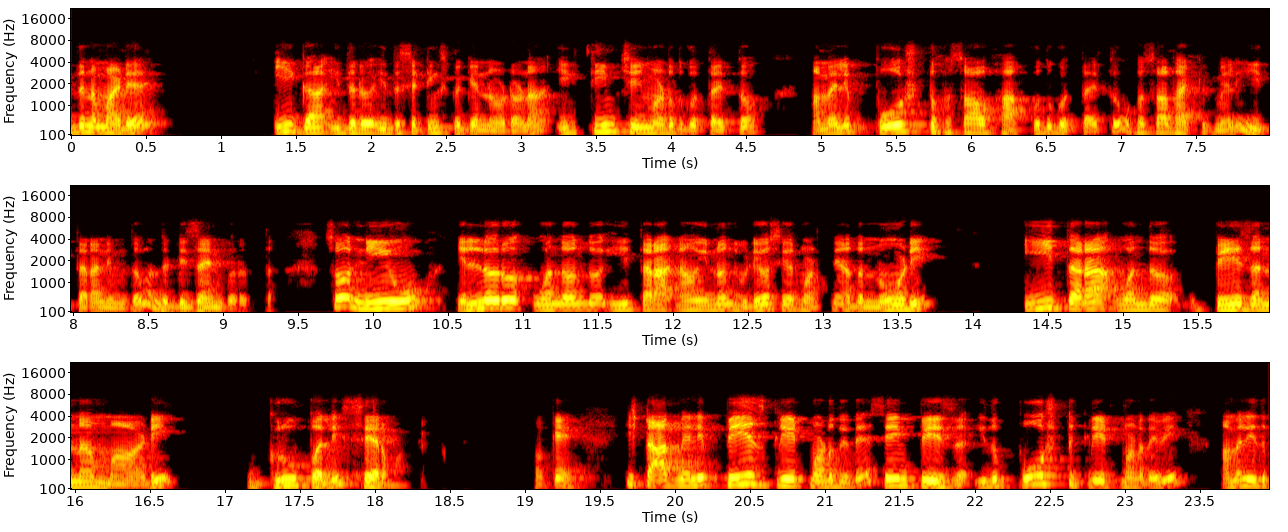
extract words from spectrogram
ಇದನ್ನ ಮಾಡಿ ಈಗ ಇದರ ಇದು ಸೆಟ್ಟಿಂಗ್ಸ್ ಬಗ್ಗೆ ನೋಡೋಣ. ಈಗ ಥೀಮ್ ಚೇಂಜ್ ಮಾಡೋದು ಗೊತ್ತಾಯ್ತು. ಆಮೇಲೆ ಪೋಸ್ಟ್ ಹೊಸ ಹಾಕೋದು ಗೊತ್ತಾಯ್ತು. ಹೊಸದ್ ಹಾಕಿದ್ಮೇಲೆ ಈ ತರ ನಿಮ್ದು ಒಂದು ಡಿಸೈನ್ ಬರುತ್ತೆ. ಸೊ ನೀವು ಎಲ್ಲರೂ ಒಂದೊಂದು ಈ ತರ, ನಾವು ಇನ್ನೊಂದು ವಿಡಿಯೋ ಶೇರ್ ಮಾಡ್ತೀನಿ. ಅದನ್ನ ನೋಡಿ ಈ ತರ ಒಂದು ಪೇಜ್ ಅನ್ನ ಮಾಡಿ ಗ್ರೂಪ್ ಅಲ್ಲಿ ಶೇರ್ ಮಾಡ್ಬೇಕು ಓಕೆ ಇಷ್ಟಾದ್ಮೇಲೆ ಪೇಜ್ ಕ್ರಿಯೇಟ್ ಮಾಡೋದಿದೆ. ಸೇಮ್ ಪೇಜ್ ಇದು ಪೋಸ್ಟ್ ಕ್ರಿಯೇಟ್ ಮಾಡಿದೀವಿ. ಆಮೇಲೆ ಇದು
